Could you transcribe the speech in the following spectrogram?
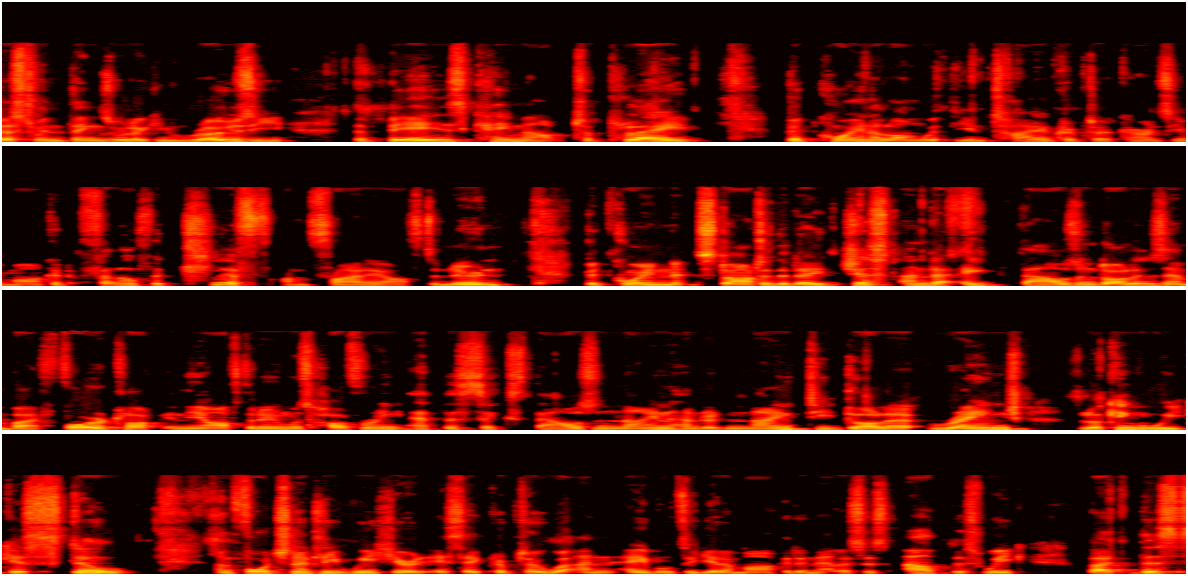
Just when things were looking rosy, the bears came out to play. Bitcoin, along with the entire cryptocurrency market, fell off a cliff on Friday afternoon. Bitcoin started the day just under $8,000 and by 4 o'clock in the afternoon was hovering at the $6,990 range, looking weaker still. Unfortunately, we here at SA Crypto were unable to get a market analysis out this week, but this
